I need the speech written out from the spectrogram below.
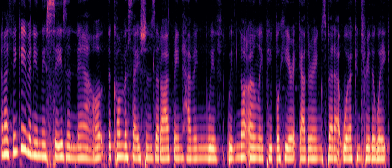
And I think even in this season now, the conversations that I've been having with, with not only people here at gatherings but at work and through the week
